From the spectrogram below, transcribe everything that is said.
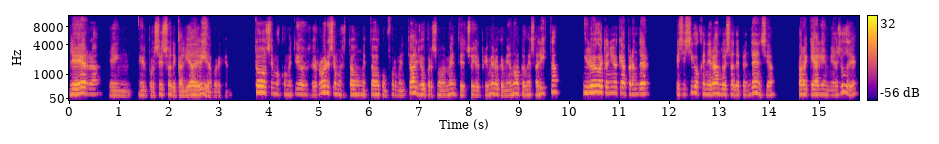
le erra en, el proceso de calidad de vida, por ejemplo. Todos hemos cometido errores, hemos estado en un estado de confort mental, yo personalmente soy el primero que me anoto en esa lista, y luego he tenido que aprender que si sigo generando esa dependencia para que alguien me ayude,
